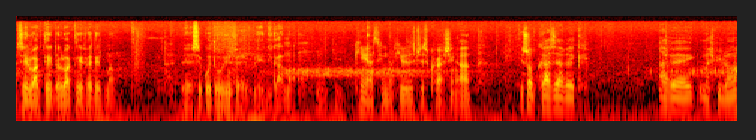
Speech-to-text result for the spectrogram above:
Se lwak te, lwak te fe tretman. Se koto yon fe medikaman. Can you ask him what he was just crushing up? Yon sop krasi avèk avèk manch pilon.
